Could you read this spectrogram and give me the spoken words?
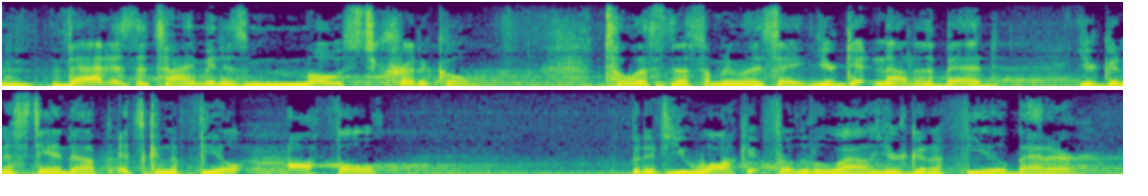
That is the time it is most critical to listen to somebody when they say, You're getting out of the bed, you're going to stand up, it's going to feel awful. But if you walk it for a little while, you're going to feel better.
